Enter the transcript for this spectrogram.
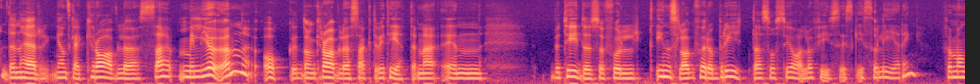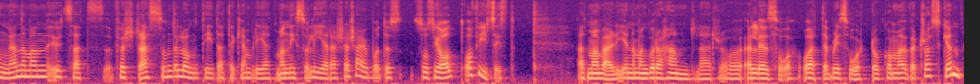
den här ganska kravlösa miljön och de kravlösa aktiviteterna en betydelsefullt inslag för att bryta social och fysisk isolering. För många när man utsatts för stress under lång tid att det kan bli att man isolerar sig själv både socialt och fysiskt. Att man väljer när man går och handlar och, eller så och att det blir svårt att komma över tröskeln.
